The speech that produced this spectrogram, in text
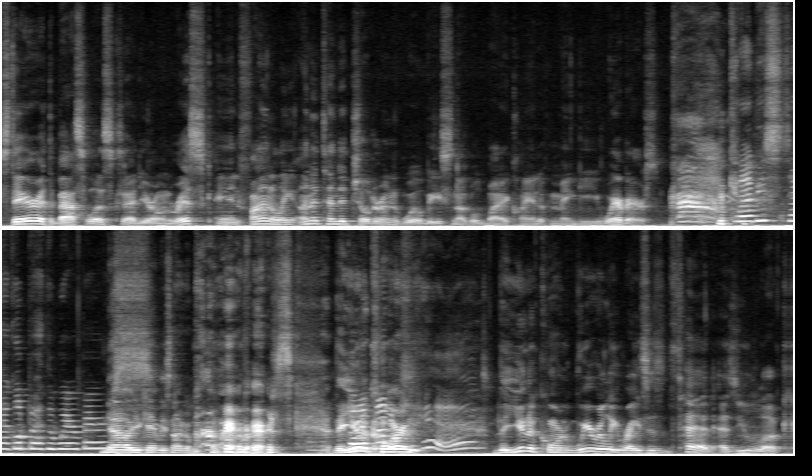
Stare at the basilisks at your own risk. And finally, unattended children will be snuggled by a clan of mangy werebears. Can I be snuggled by the werebears? no, you can't be snuggled by werebears. The But I'm not a unicorn, the unicorn wearily raises its head as you look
